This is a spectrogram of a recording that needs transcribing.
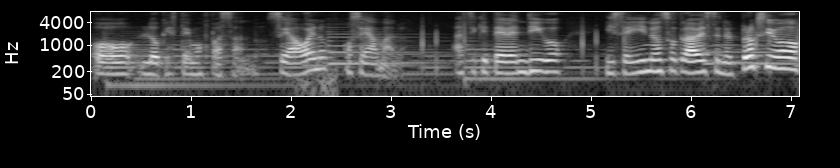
o lo que estemos pasando, sea bueno o sea malo. Así que te bendigo y seguimos otra vez en el próximo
